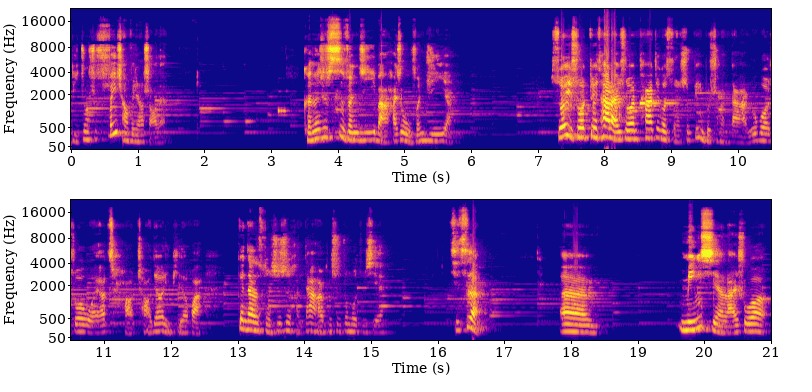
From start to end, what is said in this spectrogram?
比重是非常非常少的，可能是四分之一吧，还是五分之一啊？所以说对他来说，他这个损失并不是很大。如果说我要炒炒掉里皮的话，更大的损失是很大，而不是中国足协。其次，呃，明显来说，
